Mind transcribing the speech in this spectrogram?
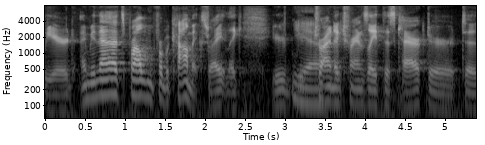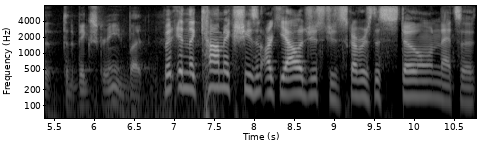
weird. I mean that, that's a problem from a comics right? Like you're, you're trying to translate this character to to the big screen but But in the comics, she's an archaeologist who discovers this stone that's a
